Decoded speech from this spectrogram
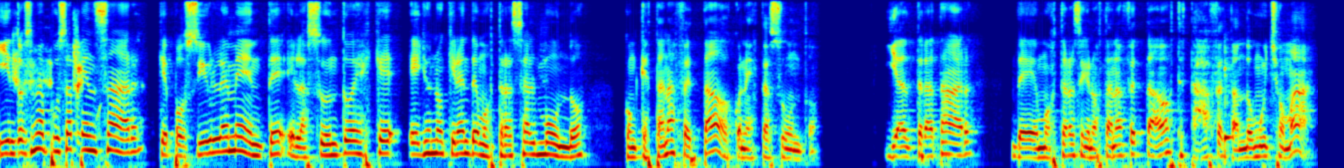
Y entonces me puse a pensar que posiblemente el asunto es que ellos no quieren demostrarse al mundo con que están afectados con este asunto. Y al tratar de demostrarse que no están afectados, te estás afectando mucho más.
